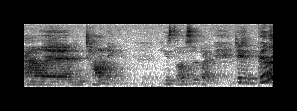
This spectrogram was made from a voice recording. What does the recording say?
Alan, Tommy. He's also got. Did Billy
